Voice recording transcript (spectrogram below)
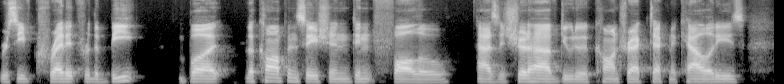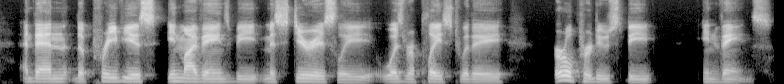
receive credit for the beat, but the compensation didn't follow as it should have due to contract technicalities. And then the previous In My Veins beat mysteriously was replaced with a Earl produced beat in Veins.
